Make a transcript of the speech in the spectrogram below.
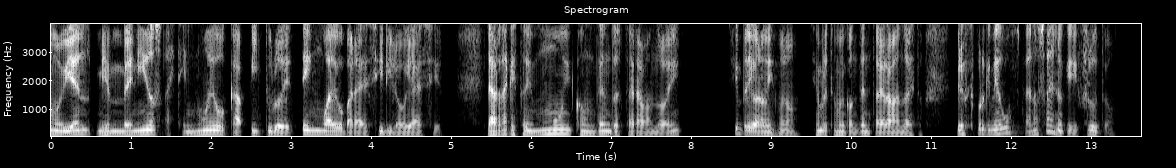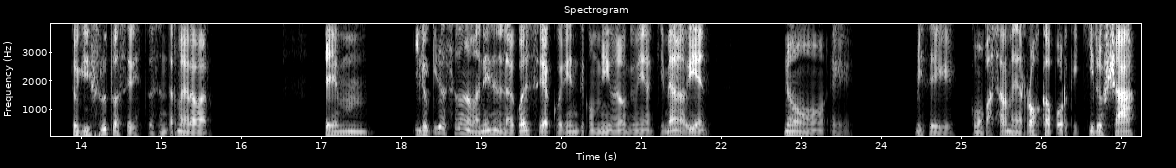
muy bien, bienvenidos a este nuevo capítulo de Tengo algo para decir y lo voy a decir. La verdad que estoy muy contento de estar grabando hoy. Siempre digo lo mismo, ¿no? Siempre estoy muy contento de grabando esto. Pero es que porque me gusta, no saben lo que disfruto. Lo que disfruto hacer esto, de sentarme a grabar. Em, y lo quiero hacer de una manera en la cual sea coherente conmigo, ¿no? Que me, que me haga bien. No, eh, viste, como pasarme de rosca porque quiero ya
